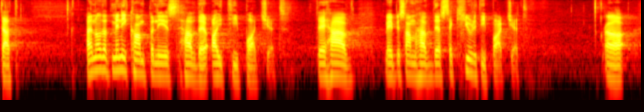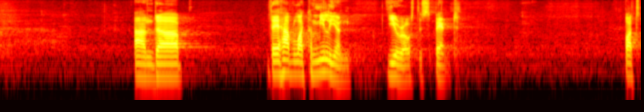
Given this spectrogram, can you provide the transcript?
that I know that many companies have their IT budget. They have, maybe some have their security budget. Uh, and uh, they have like a million euros to spend. But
